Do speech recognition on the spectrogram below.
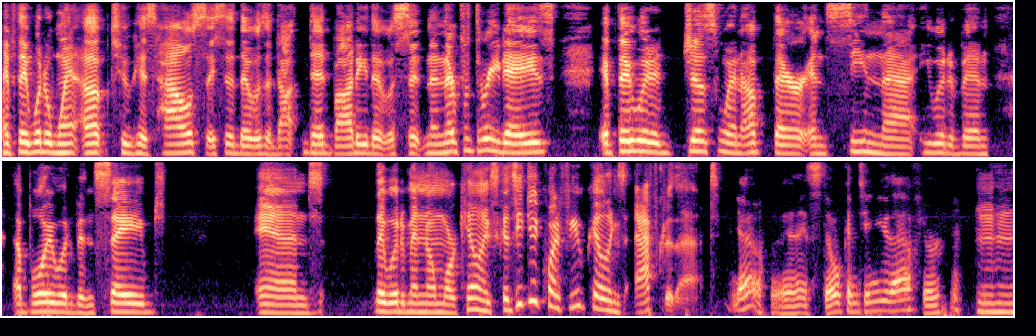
if they would have went up to his house they said there was a do- dead body that was sitting in there for three days if they would have just went up there and seen that he would have been a boy would have been saved and there would have been no more killings because he did quite a few killings after that. Yeah, and it still continued after. hmm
